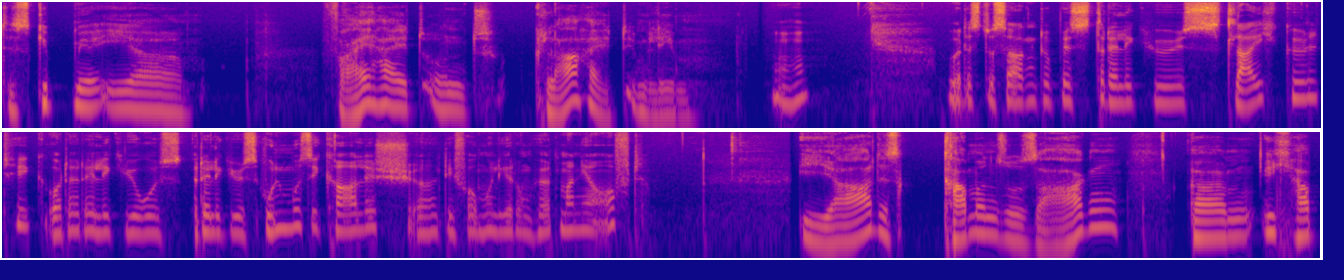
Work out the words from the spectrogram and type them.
das gibt mir eher Freiheit und Klarheit im Leben. Mhm. Würdest du sagen, du bist religiös gleichgültig oder religiös, religiös unmusikalisch? Äh, die Formulierung hört man ja oft. Ja, das kann man so sagen. Ähm, ich habe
